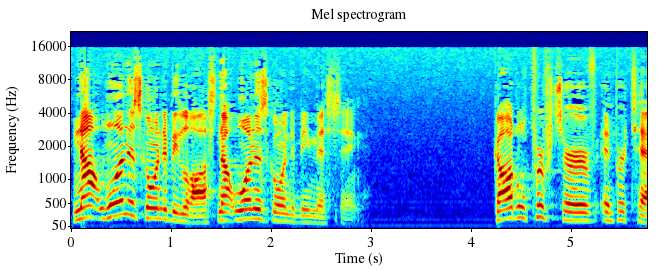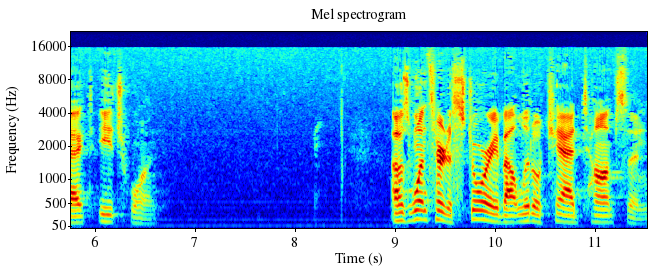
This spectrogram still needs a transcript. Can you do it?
Not one is going to be lost, not one is going to be missing. God will preserve and protect each one. I was once heard a story about little Chad Thompson.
